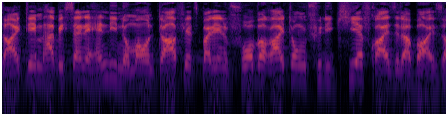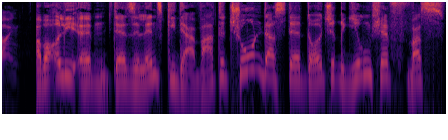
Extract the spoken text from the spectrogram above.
Seitdem habe ich seine Handynummer und darf jetzt bei den Vorbereitungen für die Kiew-Reise dabei sein. Aber Olli, ähm, der Zelensky, der erwartet schon, dass der deutsche Regierungschef was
